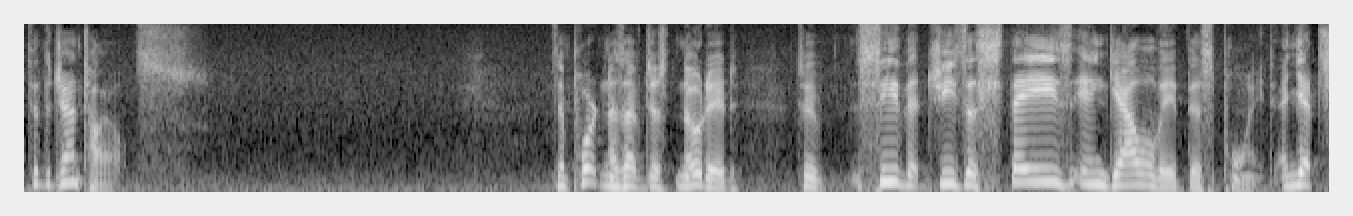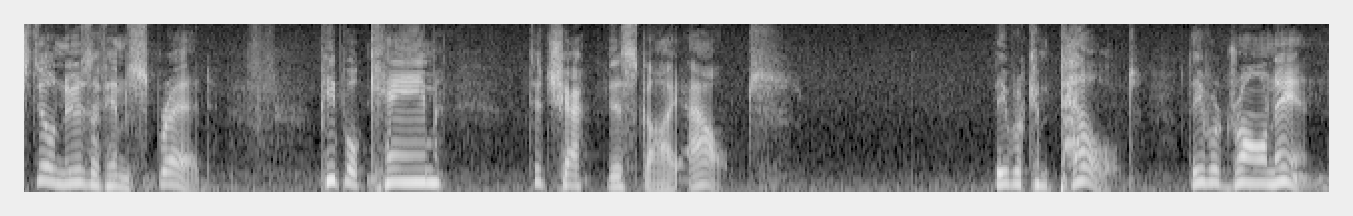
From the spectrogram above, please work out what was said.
to the Gentiles. It's important, as I've just noted, to see that Jesus stays in Galilee at this point, and yet still news of him spread. People came to check this guy out. They were compelled, they were drawn in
